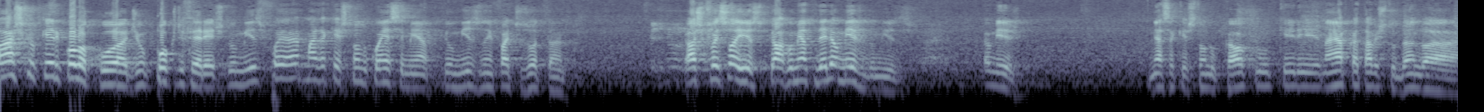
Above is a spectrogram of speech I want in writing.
Eu acho que o que ele colocou de um pouco diferente do Mises foi mais a questão do conhecimento, que o Mises não enfatizou tanto. Eu acho que foi só isso, porque o argumento dele é o mesmo do Mises. É o mesmo. Nessa questão do cálculo, que ele, na época, estava estudando a,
